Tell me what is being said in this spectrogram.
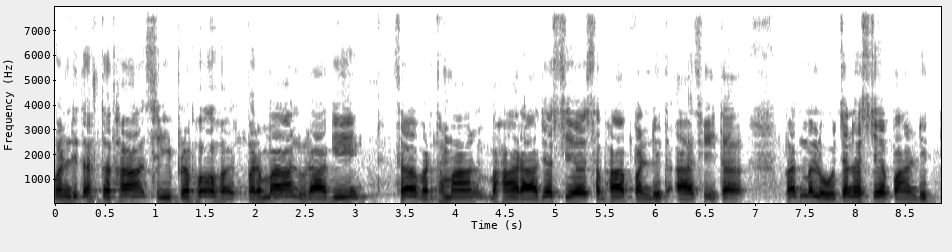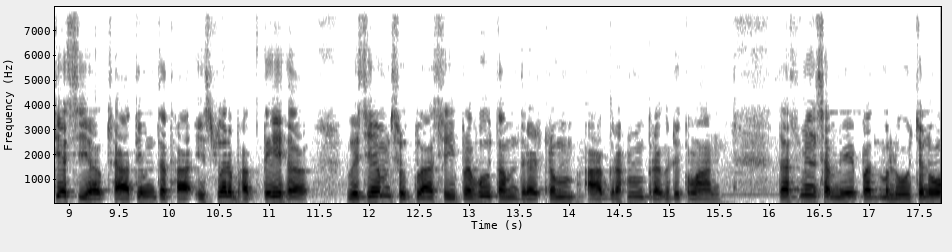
पंडित तथा श्री प्रभो महाराज से सभा पंडित आसी पद्मलोचन से पांडित्य ख्याति तथा ईश्वर भक्ते विषय श्रुवा श्री प्रभु तम द्रष्टुम आग्रह प्रकटितवान्। तस्मिन् समये पद्मलोचनो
